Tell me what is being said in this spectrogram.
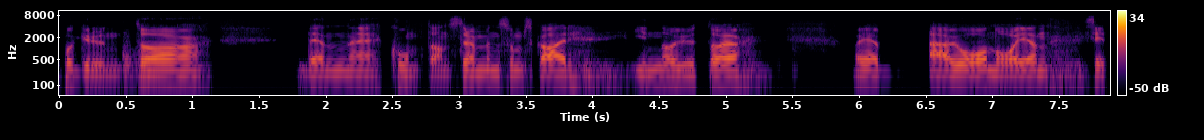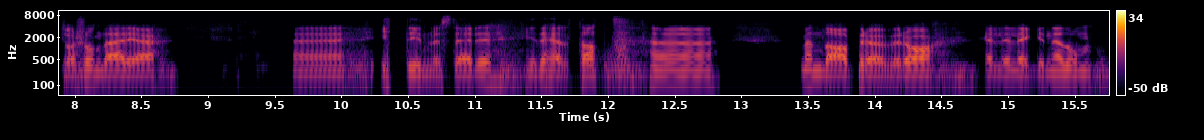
til den eh, kontantstrømmen som skal inn og ut. Og, og jeg er jo òg nå i en situasjon der jeg eh, ikke investerer i det hele tatt. Eh, men da prøver å heller legge ned de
